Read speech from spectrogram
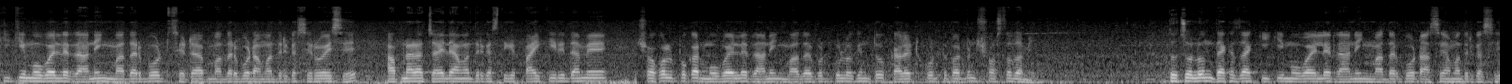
কি কি মোবাইলের রানিং মাদারবোর্ড সেটআপ মাদারবোর্ড আমাদের কাছে রয়েছে। আপনারা চাইলে আমাদের কাছ থেকে পাইকারি দামে সকল প্রকার মোবাইলের রানিং মাদারবোর্ডগুলো কিন্তু কালেক্ট করতে পারবেন সস্তা দামে। তো চলুন, দেখা যাক কী কী মোবাইলের রানিং মাদারবোর্ড আছে আমাদের কাছে।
